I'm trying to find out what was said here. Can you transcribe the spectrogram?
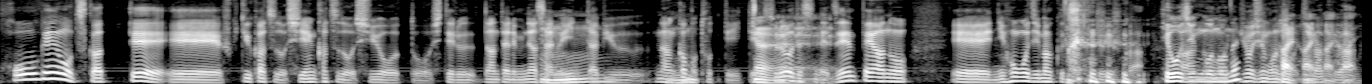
方言を使って、えー、復旧活動支援活動をしようとしている団体の皆さんのインタビューなんかも取っていて、それはですね、前編あの、えー、日本語字幕付きというか 標準語のね。標準語の字幕が、はいはいはい。はい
